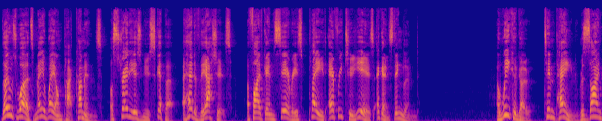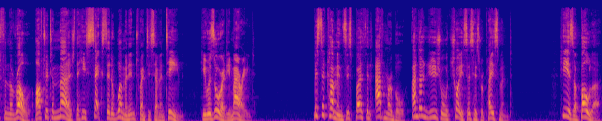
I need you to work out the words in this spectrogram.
Those words may weigh on Pat Cummins, Australia's new skipper, ahead of the Ashes, a five game series played every two years against England. A week ago, Tim Paine resigned from the role after it emerged that he sexted a woman in 2017. He was already married. Mr. Cummins is both an admirable and unusual choice as his replacement. He is a bowler.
